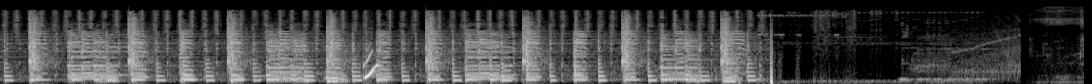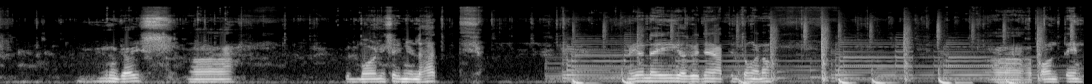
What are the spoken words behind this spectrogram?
Yun guys, ah good morning sa inyo lahat. Ngayon ay gagawin na natin tong ano, ah fountain.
